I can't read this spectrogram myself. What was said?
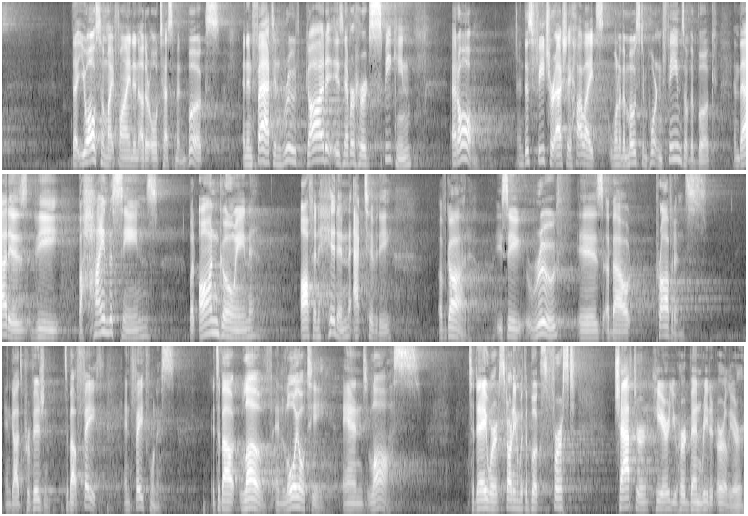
that you also might find in other Old Testament books. And in fact, in Ruth, God is never heard speaking at all. And this feature actually highlights one of the most important themes of the book, and that is the behind the scenes but ongoing, often hidden activity of God. You see, Ruth is about providence and God's provision, it's about faith and faithfulness, it's about love and loyalty and loss. Today we're starting with the book's first chapter here. You heard Ben read it earlier.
